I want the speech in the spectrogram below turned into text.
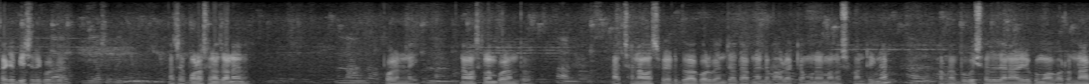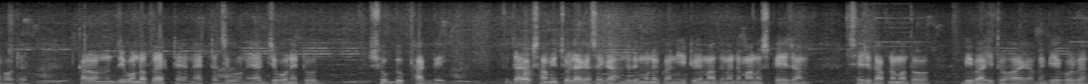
তাকে বিয়ে শাদী করবে? সাথে আচ্ছা পড়াশোনা জানেন? পড়েন নাই? নামাজ কালাম পড়েন তো? আচ্ছা নামাজ পড়ে একটু দোয়া করবেন যাতে আপনি একটা ভালো একটা মনের মানুষ পান ঠিক না? হ্যাঁ। আপনার ভবিষ্যতে যেন আর এরকম অঘটন না ঘটে। হ্যাঁ। কারণ জীবনটা তো একটাই একটা জীবন এক জীবনে একটু সুখ দুঃখ থাকবেই। হ্যাঁ। তো যাই হোক স্বামী চলে গেছে এখন যদি মনে করেন ইউটিউবের মাধ্যমে একটা মানুষ পেয়ে যান সে যদি আপনার মতো বিবাহিত হয় আপনি বিয়ে করবেন?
